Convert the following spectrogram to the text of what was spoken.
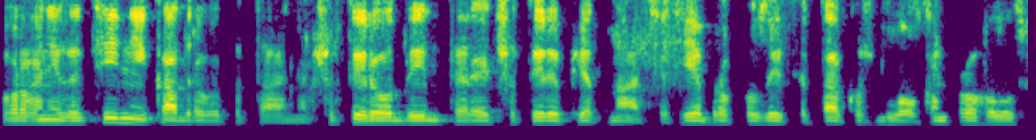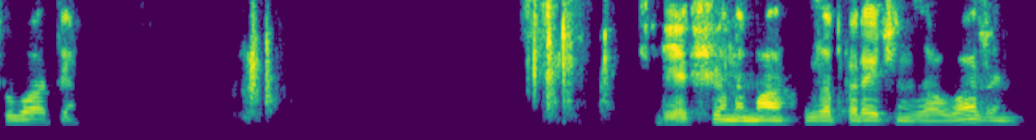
Організаційні і кадрові питання 4.1-4.15. Є пропозиція також блоком проголосувати. Якщо нема заперечень, зауважень,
